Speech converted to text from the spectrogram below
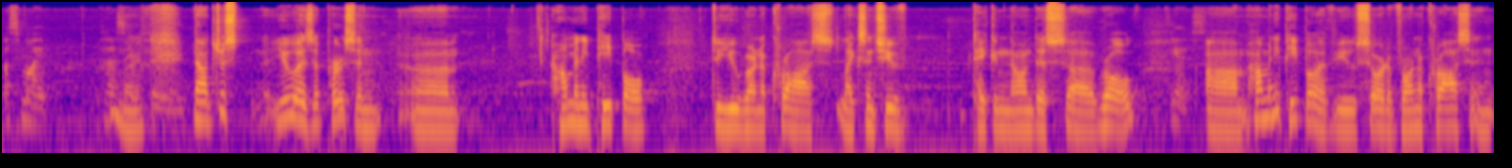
that's my personal Right. feeling. Now, just you as a person, um, how many people do you run across? Like since you've taken on this uh, role, Yes. um, how many people have you sort of run across in,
